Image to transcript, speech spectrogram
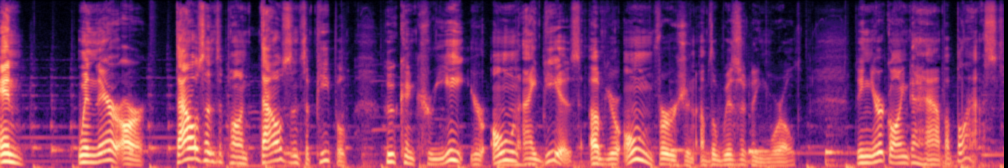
And when there are thousands upon thousands of people who can create your own ideas of your own version of the wizarding world, then you're going to have a blast.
